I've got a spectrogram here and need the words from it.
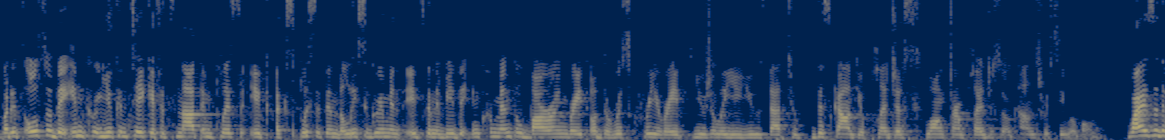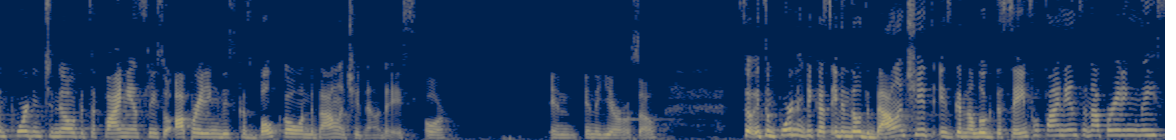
but it's also the inc- you can take if it's not implicit, explicit in the lease agreement, it's going to be the incremental borrowing rate or the risk-free rate. Usually, you use that to discount your pledges, long-term pledges or accounts receivable. Why is it important to know if it's a finance lease or operating lease? Because both go on the balance sheet nowadays, or in, in a year or so. So it's important because even though the balance sheet is going to look the same for finance and operating lease,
